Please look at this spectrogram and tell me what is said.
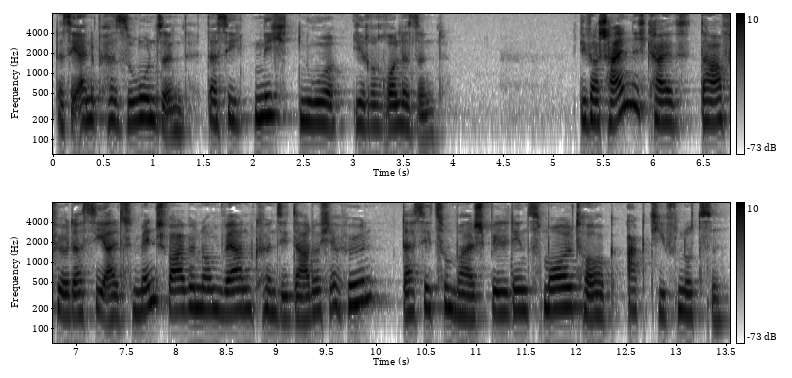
dass Sie eine Person sind, dass Sie nicht nur Ihre Rolle sind. Die Wahrscheinlichkeit dafür, dass Sie als Mensch wahrgenommen werden, können Sie dadurch erhöhen, dass Sie zum Beispiel den Smalltalk aktiv nutzen,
